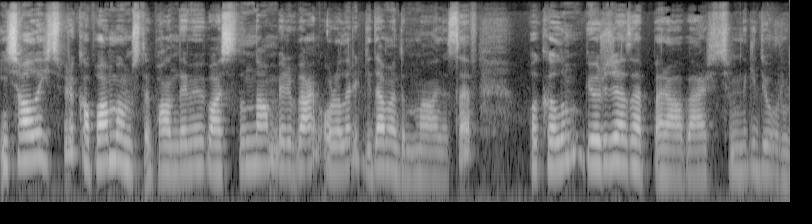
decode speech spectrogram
İnşallah hiçbiri kapanmamıştır. Pandemi başladığından beri ben oralara gidemedim maalesef. Bakalım göreceğiz hep beraber. Şimdi gidiyoruz.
